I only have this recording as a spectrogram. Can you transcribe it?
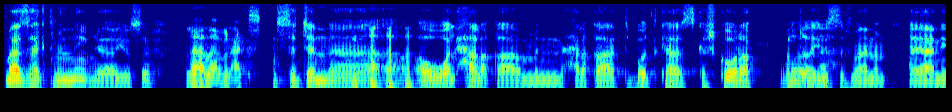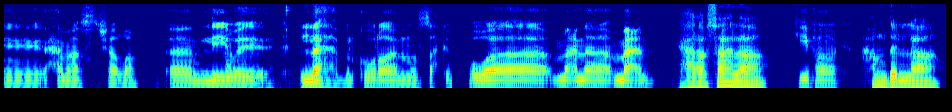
ما زهقت مني يا يوسف؟ لا لا بالعكس سجلنا أول حلقة من حلقات بودكاست كشكورة. ويوسف معنا. يعني حماس إن شاء الله. اللي نعم. له بالكورة ننصحكم. ومعنا معن يا هلا وسهلا. كيفك؟ الحمد لله.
